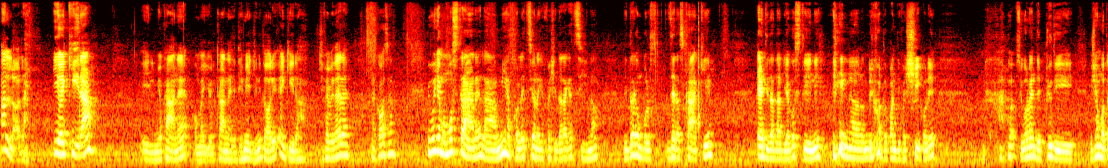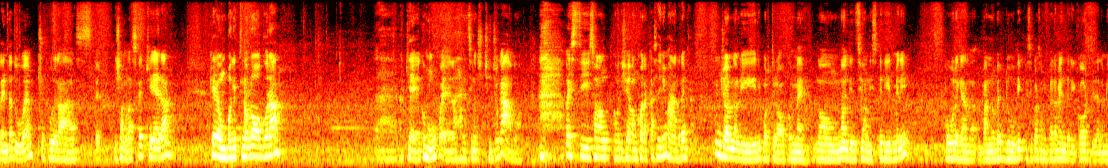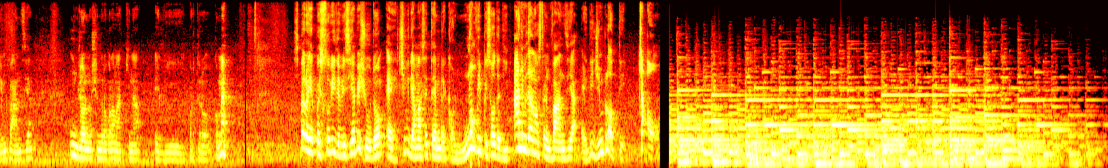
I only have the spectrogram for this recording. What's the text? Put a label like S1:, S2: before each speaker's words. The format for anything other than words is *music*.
S1: Allora, io e Kira, il mio cane, o meglio il cane dei miei genitori, e Kira, ci fai vedere una cosa? Vi vogliamo mostrare la mia collezione che feci da ragazzino di Dragon Ball Z scacchi, edita da Di Agostini, *laughs* in non mi ricordo quanti fascicoli, sicuramente più di diciamo 32. C'è pure la, diciamo, la scacchiera, che è un pochettino logora, perché comunque da ragazzino ci, ci giocavo. Ah, questi sono, come dicevo, ancora a casa di mia madre. Un giorno li riporterò con me, non, non ho intenzione di spedirmeli, paura che vanno perduti, questi qua sono veramente ricordi della mia infanzia. Un giorno scenderò con la macchina e li porterò con me. Spero che questo video vi sia piaciuto e ci vediamo a settembre con nuovi episodi di Anime della nostra infanzia e di Gimplotti. Ciao!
